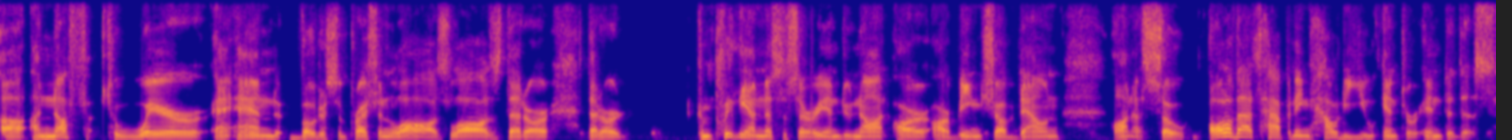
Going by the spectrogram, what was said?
Uh, enough to where and voter suppression laws, laws that are that are completely unnecessary and do not are are being shoved down on us. So all of that's happening. How do you enter into this?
